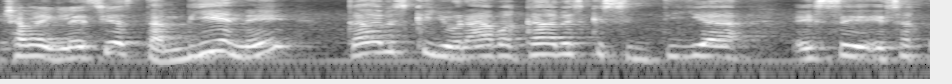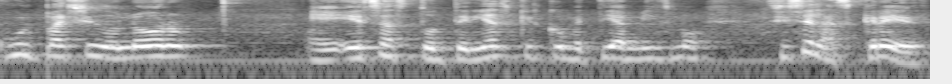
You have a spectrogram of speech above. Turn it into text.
Chava Iglesias, también, ¿eh? Cada vez que lloraba, cada vez que sentía ese, esa culpa, ese dolor, esas tonterías que él cometía mismo, sí se las cree.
